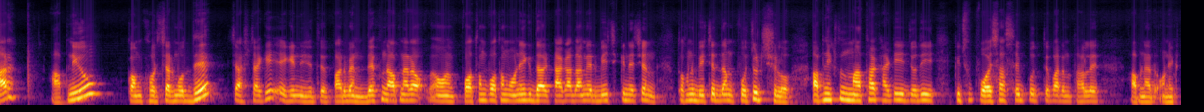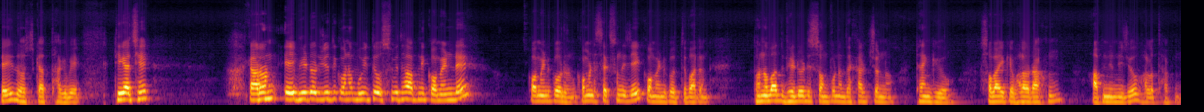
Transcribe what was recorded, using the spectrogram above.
আর আপনিও কম খরচার মধ্যে চাষটাকে এগিয়ে নিয়ে যেতে পারবেন। দেখুন, আপনারা প্রথম প্রথম অনেক টাকা দামের বীজ কিনেছেন, তখন বীজের দাম প্রচুর ছিল। আপনি একটু মাথা খাটিয়ে যদি কিছু পয়সা সেভ করতে পারেন, তাহলে আপনার অনেকটাই রোজগার থাকবে। ঠিক আছে? কারণ এই ভিডিওর যদি কোনো বুঝতে অসুবিধা আপনি কমেন্টে কমেন্ট করুন। কমেন্ট সেকশনে যেয়ে কমেন্ট করতে পারেন। ধন্যবাদ ভিডিওটি সম্পূর্ণ দেখার জন্য। থ্যাংক ইউ সবাইকে ভালো রাখুন। আপনি নিজেও ভালো থাকুন।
